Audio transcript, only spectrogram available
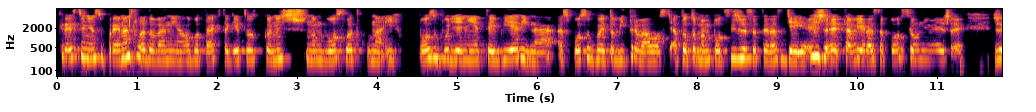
kresťania sú prenasledovaní alebo tak, tak je to v konečnom dôsledku na ich pozbudenie tej viery na, a spôsobuje to vytrvalosť. A toto mám pocit, že sa teraz deje, že tá viera sa posilňuje, že, že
